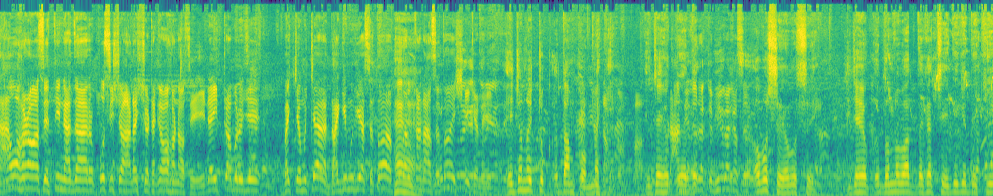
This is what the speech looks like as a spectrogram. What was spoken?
না ওখানে আছে তিন হাজার পঁচিশশো আঠাশশো টাকা ওখানে আছে। এটা একটু আবার ওই যে বাচ্চা মুচ্চা দাগি মুগি আছে তো হ্যাঁ, হ্যাঁ। কাটা আছে তো সেইখানে। এই জন্য একটু দাম কম নাকি? হ্যাঁ। যাই হোক আমিদের একটা বিভাগ আছে। অবশ্যই অবশ্যই। যাই হোক ধন্যবাদ দেখাচ্ছি এদিকে দেখি।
